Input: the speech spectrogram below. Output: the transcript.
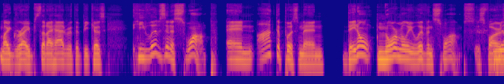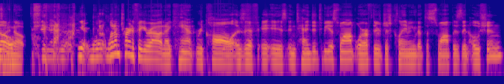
my gripes that I had with it because he lives in a swamp and octopus men they don't normally live in swamps as far as I know. Yeah, what, what I'm trying to figure out, and I can't recall, is if it is intended to be a swamp or if they're just claiming that the swamp is an ocean.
